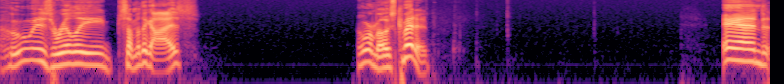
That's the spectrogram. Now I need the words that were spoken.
who is really some of the guys who are most committed. And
